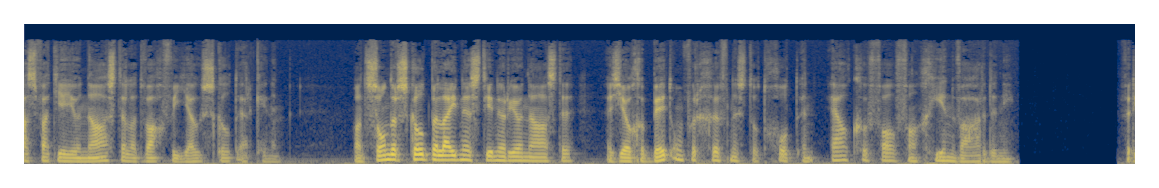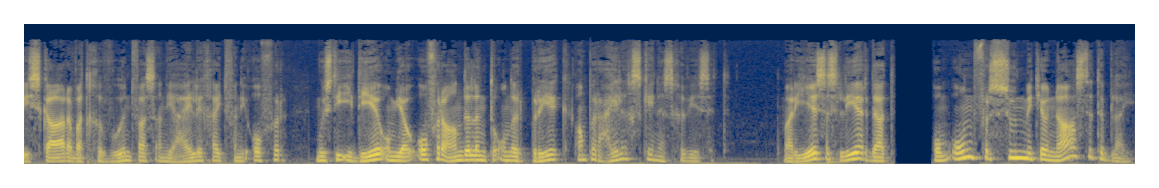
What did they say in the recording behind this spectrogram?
as wat jy jou naaste laat wag vir jou skulderkenning. Want sonder skuldbelydenis teenoor jou naaste is jou gebed om vergifnis tot God in elk geval van geen waarde nie. Vir die skare wat gewoond was aan die heiligheid van die offer, moes die idee om jou offerhandeling te onderbreek amper heiligskennis gewees het. Maar Jesus leer dat om onversoen met jou naaste te bly,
